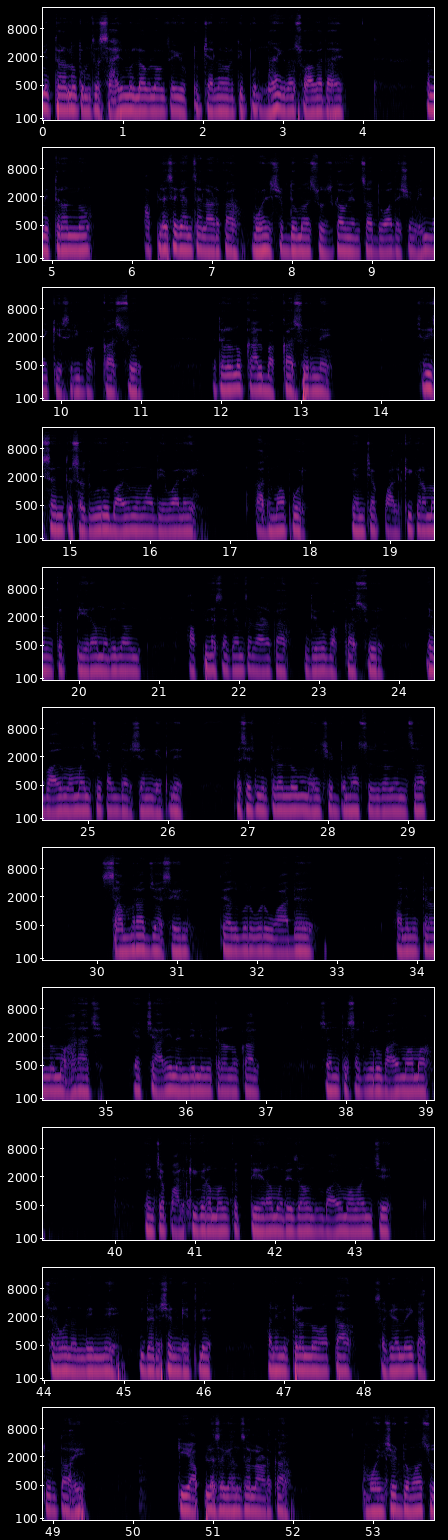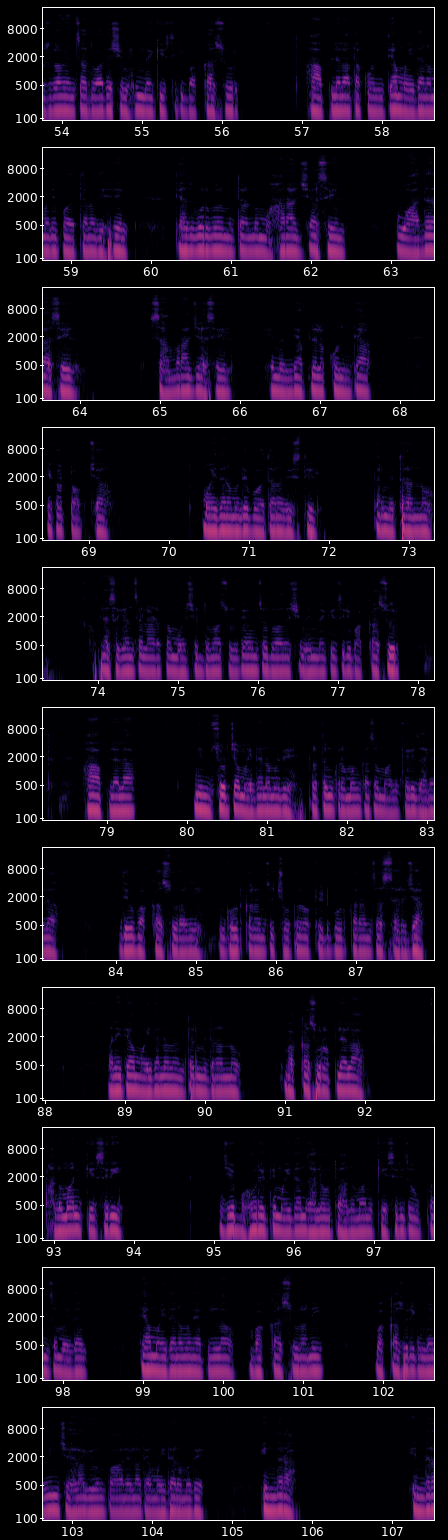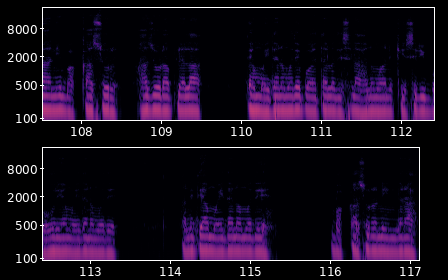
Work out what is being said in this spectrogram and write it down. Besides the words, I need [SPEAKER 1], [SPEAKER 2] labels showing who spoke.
[SPEAKER 1] मित्रांनो तुमचं साहिल मुल्ला ब्लॉगच्या यूट्यूब चॅनलवरती पुन्हा एकदा स्वागत आहे. तर मित्रांनो आपल्या सगळ्यांचा लाडका मोहिल शिड्डुमा सुजगाव यांचा द्वादशम हिंद केसरी बक्कासूर. मित्रांनो काल बक्कासूरने श्री संत सद्गुरू बाळूमामा देवालय आदमापूर यांच्या पालखी क्रमांक तेरामध्ये जाऊन आपल्या सगळ्यांचा लाडका देव बक्कासूरने बाळूमामांचे काल दर्शन घेतले. तसेच मित्रांनो मोहिल शिड्डुमा सुजगाव यांचा साम्राज्य असेल त्याचबरोबर वादळ. आणि मित्रांनो महाराज या चारही नंदींनी मित्रांनो काल संत सद्गुरू बाळूमामा यांच्या पालखी क्रमांक तेरामध्ये जाऊन बाळूमामांचे सर्व नंदींनी दर्शन घेतले. आणि मित्रांनो आता सगळ्यांना एक आतुरता आहे की आपल्या सगळ्यांचा लाडका मोहिलशेठ धुमा सुजगाव यांचा द्वादशम हिंद केसरी बक्कासूर हा आपल्याला आता कोणत्या मैदानामध्ये पळताना दिसेल? त्याचबरोबर मित्रांनो महाराज असेल वादळ असेल साम्राज्य असेल हे नंदी आपल्याला कोणत्या एका टॉपच्या मैदानामध्ये पळताना दिसतील? तर मित्रांनो आपल्या सगळ्यांचा लाडका मोहिशेठ दुमा सुसगाव यांचा द्वादशी हिंद केसरी बाक्कासूर हा आपल्याला निमसोडच्या मैदानामध्ये प्रथम क्रमांकाचा मानकरी झालेला देव बाक्कासूर आणि गोडकरांचं छोटं रॉकेट घोटकरांचा सर्जा आणि त्या मैदानानंतर मित्रांनो बाक्कासूर आपल्याला हनुमान केसरी जे भोर येथे मैदान झालं होतं हनुमान केसरीचं ओपनचं मैदान त्या मैदानामध्ये आपल्याला बाक्कासूर आणि बाक्कासूर एक नवीन चेहरा घेऊन पाहिलेला त्या मैदानामध्ये इंद्रा इंद्रा आणि बाक्कासूर हा जोड आपल्याला त्या मैदानामध्ये पळताना दिसला हनुमान केसरी भोर या मैदानामध्ये. आणि त्या मैदानामध्ये बक्कासूर आणि इंद्रा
